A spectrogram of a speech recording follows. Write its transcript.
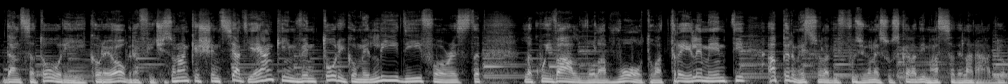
danzatori, coreografi, ci sono anche scienziati e anche inventori come Lee D. Forrest, la cui valvola a vuoto a tre elementi ha permesso la diffusione su scala di massa della radio.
